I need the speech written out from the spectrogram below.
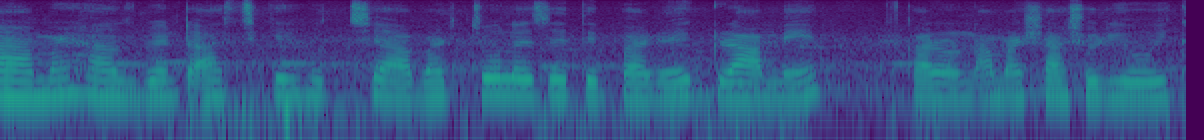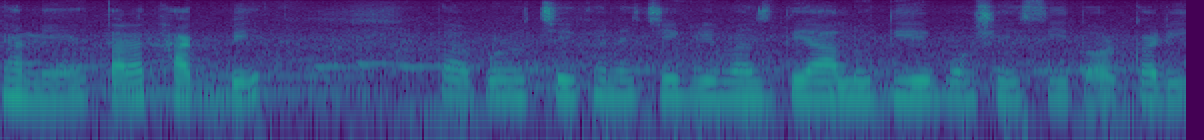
আর আমার হাজব্যান্ড আজকে হচ্ছে আবার চলে যেতে পারে গ্রামে, কারণ আমার শাশুড়ি ওইখানে, তারা থাকবে। তারপর হচ্ছে এখানে চিংড়ি মাছ দিয়ে আলু দিয়ে বসাইছি তরকারি।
